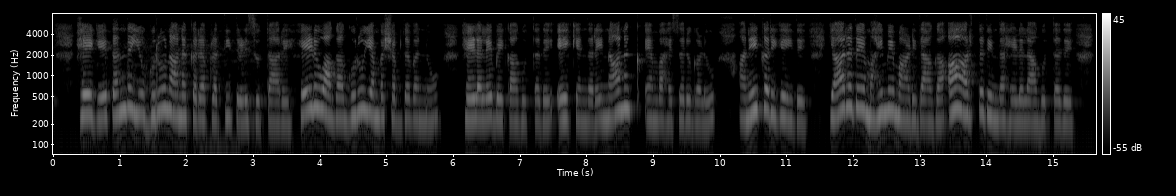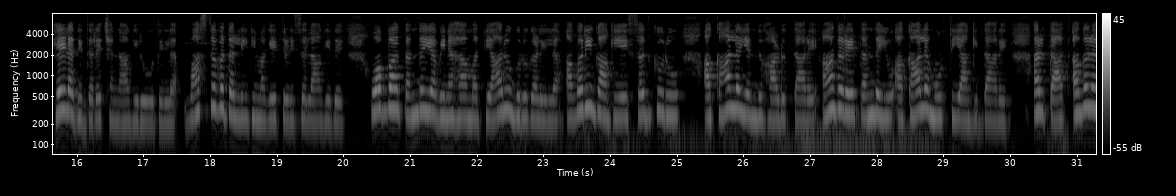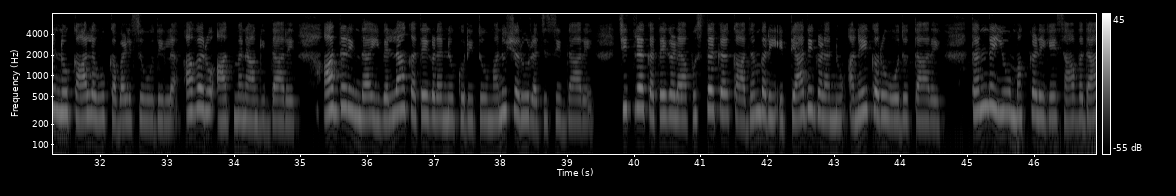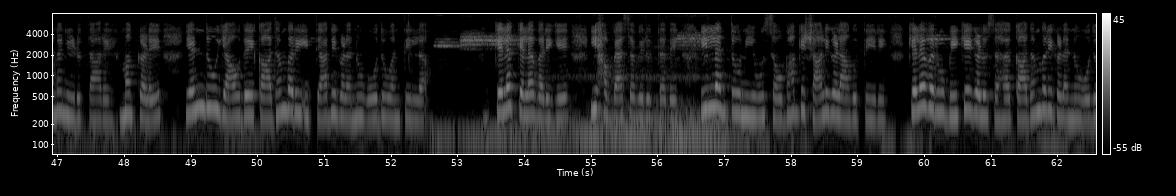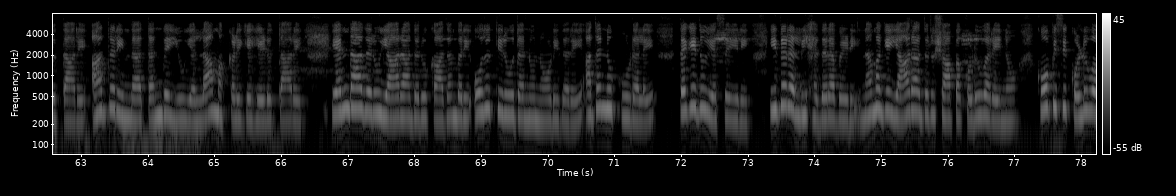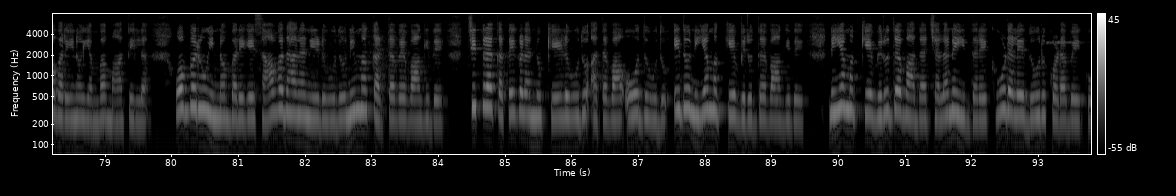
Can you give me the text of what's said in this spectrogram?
ಹೇಗೆ ತಂದೆಯು ಗುರು ನಾನಕರ ಪ್ರತಿ ತಿಳಿಸುತ್ತಾರೆ? ಹೇಳುವಾಗ ಗುರು ಎಂಬ ಶಬ್ದವನ್ನು ಹೇಳಲೇಬೇಕಾಗುತ್ತದೆ. ಏಕೆಂದರೆ ನಾನಕ್ ಎಂಬ ಹೆಸರುಗಳು ಅನೇಕರಿಗೆ ಇದೆ. ಯಾರದೇ ಮಹಿಮೆ ಮಾಡಿದಾಗ ಆ ಅರ್ಥದಿಂದ ಹೇಳಲಾಗುತ್ತದೆ. ಹೇಳದಿದ್ದರೆ ಚೆನ್ನಾಗಿರುವುದಿಲ್ಲ. ವಾಸ್ತವದಲ್ಲಿ ನಿಮಗೆ ತಿಳಿಸಲಾಗಿದೆ. ಒಬ್ಬ ತಂದೆಯ ವಿನಃ ಮತ್ಯಾರೂ ಗುರುಗಳಿಲ್ಲ. ಅವರಿಗಾಗಿಯೇ ಸದ್ಗುರು ಅಕಾಲ ಎಂದು ಹಾಡುತ್ತಾರೆ. ಆದರೆ ತಂದೆಯು ಅಕಾಲ ಮೂರ್ತಿಯಾಗಿದ್ದಾರೆ. ಅರ್ಥಾತ್ ಅವರನ್ನು ಕಾಲವು ಕಬಳಿಸುವುದಿಲ್ಲ, ಅವರು ಆತ್ಮನಾಗಿದ್ದಾರೆ. ಆದ್ದರಿಂದ ಇವೆಲ್ಲ ಕಥೆಗಳನ್ನು ಕುರಿತು ಮನುಷ್ಯರು ರಚಿಸಿದ್ದಾರೆ. ಚಿತ್ರಕಥೆಗಳ, ಪುಸ್ತಕ, ಕಾದಂಬರಿ ಇತ್ಯಾದಿಗಳನ್ನು ಅನೇಕರು ಓದುತ್ತಾರೆ. ತಂದೆಯು ಮಕ್ಕಳಿಗೆ ಸಾವಧಾನ ನೀಡುತ್ತಾರೆ. ಮಕ್ಕಳೇ, ಎಂದು ಯಾವುದೇ ಕಾದಂಬರಿ ಇತ್ಯಾದಿಗಳನ್ನು ಓದುವಂತಿಲ್ಲ. ಕೆಲ ಕೆಲವರಿಗೆ ಈ ಹವ್ಯಾಸವಿರುತ್ತದೆ. ಇಲ್ಲಂತೂ ನೀವು ಸೌಭಾಗ್ಯಶಾಲಿಗಳಾಗುತ್ತೀರಿ. ಕೆಲವರು ಬಿಕೆಗಳು ಸಹ ಕಾದಂಬರಿಗಳನ್ನು ಓದುತ್ತಾರೆ. ಆದ್ದರಿಂದ ತಂದೆಯು ಎಲ್ಲ ಮಕ್ಕಳಿಗೆ ಹೇಳುತ್ತಾರೆ, ಎಂದಾದರೂ ಯಾರಾದರೂ ಕಾದಂಬರಿ ಓದುತ್ತಿರುವುದನ್ನು ನೋಡಿದರೆ ಅದನ್ನು ಕೂಡಲೇ ತೆಗೆದು ಎಸೆಯಿರಿ. ಇದರಲ್ಲಿ ಹೆದರಬೇಡಿ. ನಮಗೆ ಯಾರಾದರೂ ಶಾಪ ಕೊಡುವರೇನೋ, ಕೋಪಿಸಿಕೊಳ್ಳುವವರೇನೋ ಎಂಬ ಮಾತಿಲ್ಲ. ಒಬ್ಬರು ಇನ್ನೊಬ್ಬರಿಗೆ ಸಾವಧಾನ ನೀಡುವುದು ನಿಮ್ಮ ಕರ್ತವ್ಯವಾಗಿದೆ ಚಿತ್ರಕಥೆಗಳನ್ನು ಕೇಳುವುದು ಅಥವಾ ಓದುವುದು ಇದು ನಿಯಮಕ್ಕೆ ವಿರುದ್ಧವಾಗಿದೆ. ನಿಯಮಕ್ಕೆ ವಿರುದ್ಧವಾದ ಚಲನೆ ಇದ್ದರೆ ಕೂಡಲೇ ದೂರು ಕೊಡಬೇಕು.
